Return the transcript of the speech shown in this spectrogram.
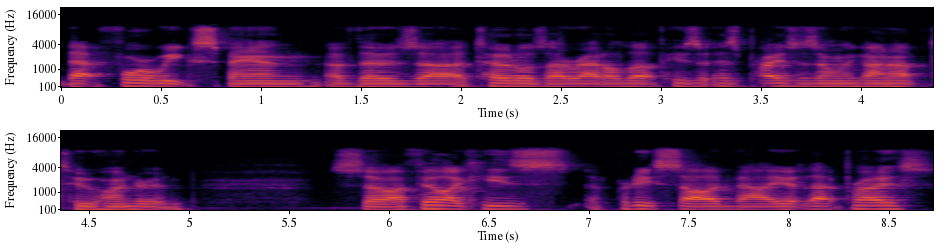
that four week span of those uh, totals I rattled up, he's, his price has only gone up 200. So I feel like he's a pretty solid value at that price.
